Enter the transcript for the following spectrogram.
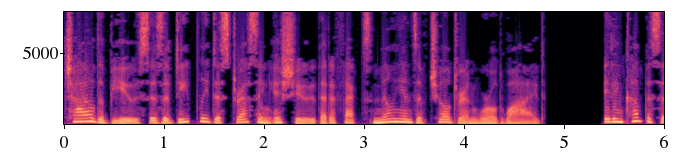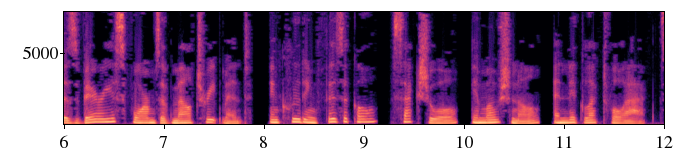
Child abuse is a deeply distressing issue that affects millions of children worldwide. It encompasses various forms of maltreatment, including physical, sexual, emotional, and neglectful acts.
